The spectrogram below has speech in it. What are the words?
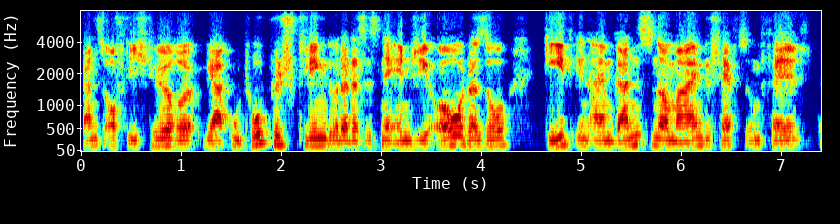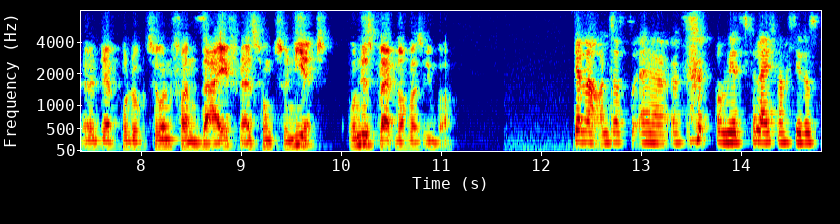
ganz oft ich höre, ja, utopisch klingt oder das ist eine NGO oder so, geht in einem ganz normalen Geschäftsumfeld äh, der Produktion von Seifen, es funktioniert. Und es bleibt noch was über. Genau, und das, äh, um jetzt vielleicht noch jedes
